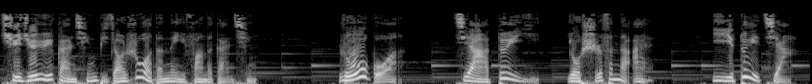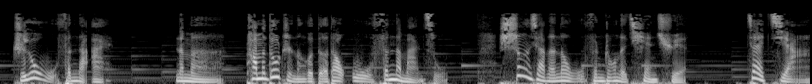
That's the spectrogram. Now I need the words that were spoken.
取决于感情比较弱的那一方的感情。如果甲对乙有十分的爱，乙对甲只有五分的爱，那么他们都只能够得到五分的满足，剩下的那五分钟的欠缺，在甲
